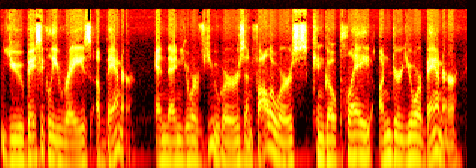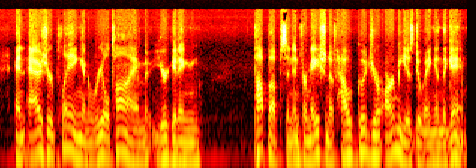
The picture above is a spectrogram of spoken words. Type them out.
you basically raise a banner, and then your viewers and followers can go play under your banner. And as you're playing in real time, you're getting pop ups and information of how good your army is doing in the game.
